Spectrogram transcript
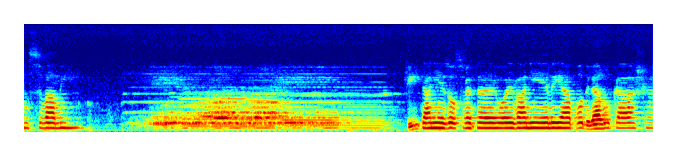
Pán s vami. Čítanie zo svätého Evanielia podľa Lukáša.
